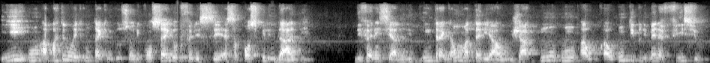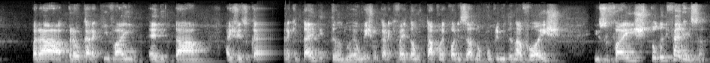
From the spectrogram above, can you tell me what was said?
E um, a partir do momento que um técnico do som ele consegue oferecer essa possibilidade diferenciada de entregar um material já com um, algum tipo de benefício para o cara que vai editar, às vezes o cara que está editando é o mesmo cara que vai dar um tapa equalizado, uma comprimida na voz, isso faz toda a diferença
